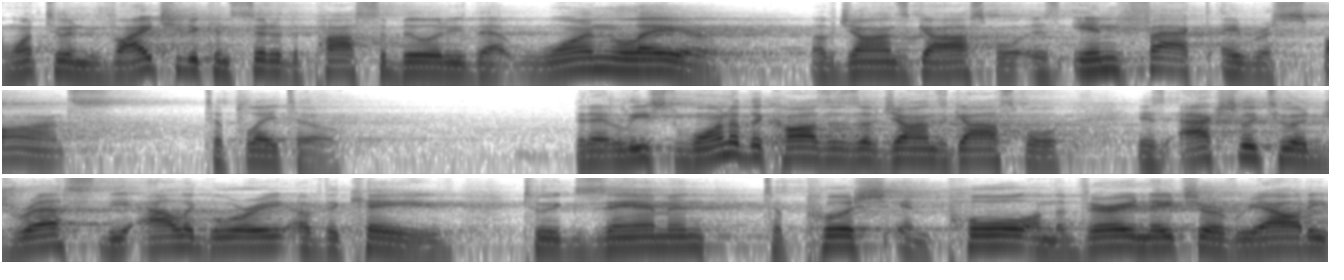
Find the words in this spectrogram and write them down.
I want to invite you to consider the possibility that one layer of John's gospel is, in fact, a response to Plato. That at least one of the causes of John's gospel is actually to address the allegory of the cave, to examine, to push, and pull on the very nature of reality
